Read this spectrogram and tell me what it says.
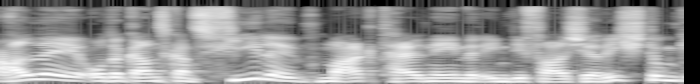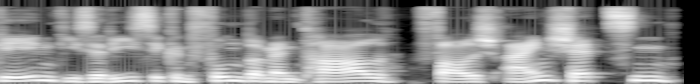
alle oder ganz, ganz viele Marktteilnehmer in die falsche Richtung gehen, diese Risiken fundamental falsch einschätzen,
